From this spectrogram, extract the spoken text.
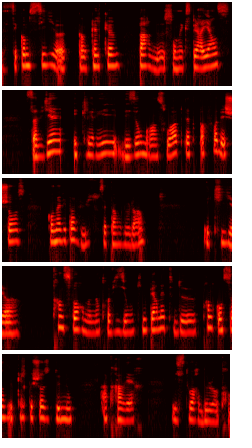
c'est comme si quand quelqu'un parle de son expérience, ça vient éclairer des ombres en soi, peut-être parfois des choses qu'on n'avait pas vues sous cet angle-là, et qui euh, transforment notre vision, qui nous permettent de prendre conscience de quelque chose de nous à travers l'histoire de l'autre.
